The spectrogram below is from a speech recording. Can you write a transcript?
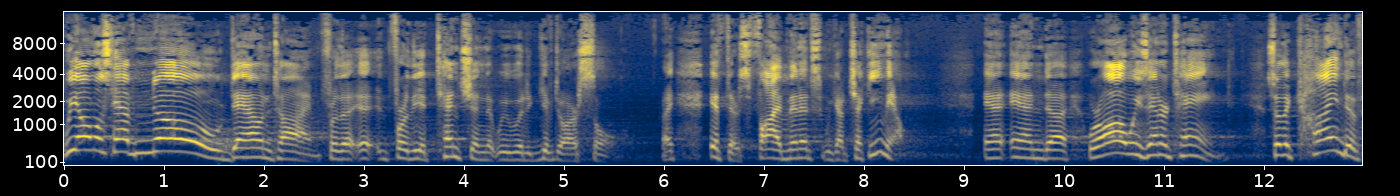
We almost have no downtime for the, for the attention that we would give to our soul, right? If there's five minutes, we got to check email. And, and uh, we're always entertained. So the kind of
